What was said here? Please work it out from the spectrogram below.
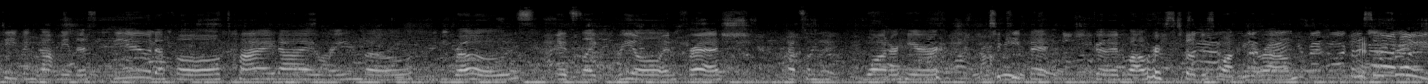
Steven got me this beautiful tie-dye rainbow rose. It's like real and fresh. Got some water here to keep it good while we're still just walking around. But it's so pretty.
